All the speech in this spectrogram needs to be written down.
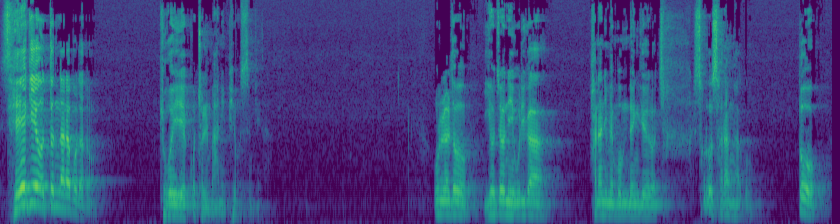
세계 어떤 나라보다도 교회의 꽃을 많이 피웠습니다. 오늘날도 여전히 우리가 하나님의 몸된 교회로 잘 서로 사랑하고 또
